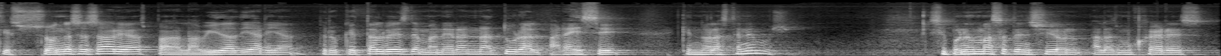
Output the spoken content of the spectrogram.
que son necesarias para la vida diaria, pero que tal vez de manera natural parece que no las tenemos. Si pones más atención a las mujeres,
